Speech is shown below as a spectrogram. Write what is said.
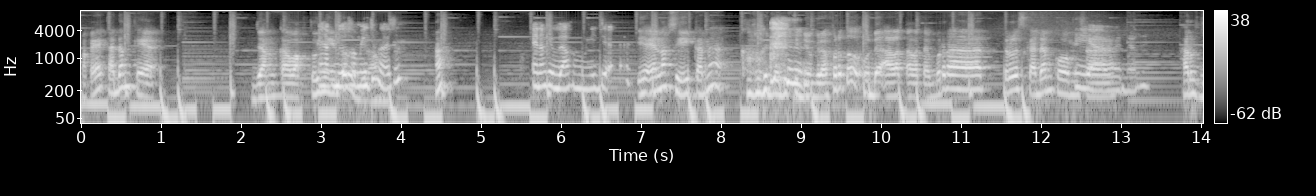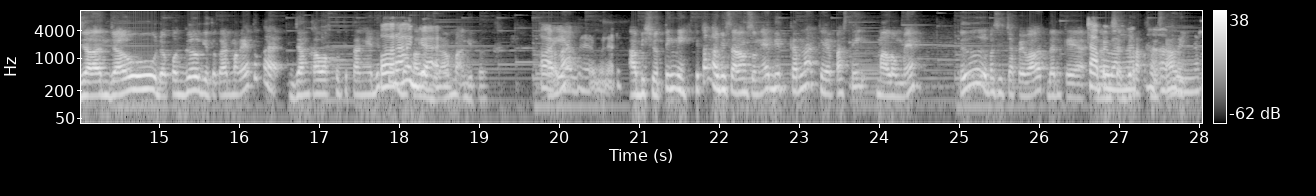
makanya kadang kayak jangka waktunya Enak di itu belakang lebih meja lama. nggak sih? Hah? Enak di belakang meja. Ya enak sih karena kalau jadi videographer tuh udah alat-alatnya berat terus kadang kalau Iya misalnya benar. Harus jalan jauh udah pegel gitu kan makanya tuh kayak jangka waktu kita ngedit bakal Olahraga. lebih lama gitu Oh Karena- iya benar-benar. abis syuting nih kita nggak bisa langsung edit karena kayak pasti malamnya itu pasti capek banget dan kayak nggak Capek bisa banget. gerak sama sekali bener.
